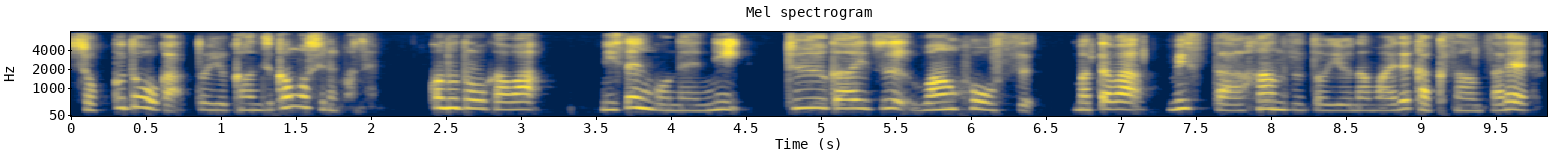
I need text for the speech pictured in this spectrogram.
ショック動画という感じかもしれません。この動画は2005年に Two Guys One Horse またはミスターハンズという名前で拡散され、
